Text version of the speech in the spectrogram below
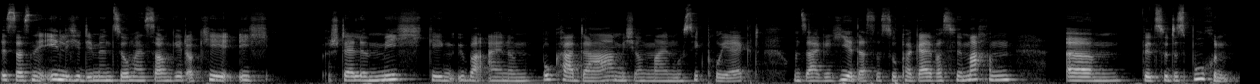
ist das eine ähnliche Dimension, wenn es darum geht, okay, ich stelle mich gegenüber einem Booker dar, mich und mein Musikprojekt und sage, hier, das ist super geil, was wir machen, ähm, willst du das buchen?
